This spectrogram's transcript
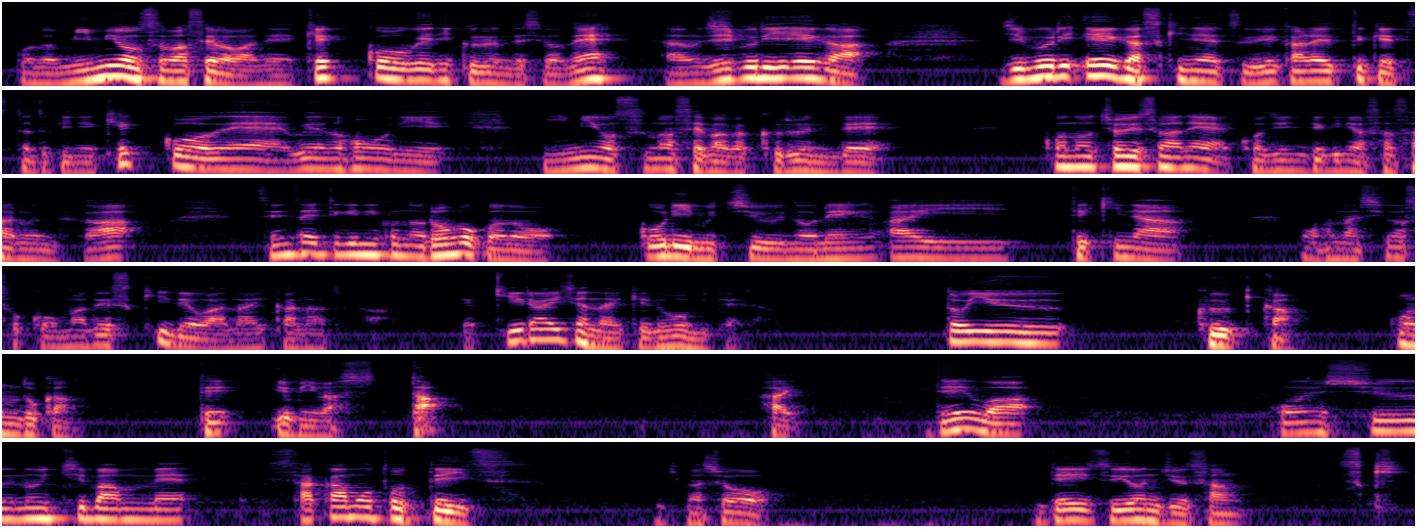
この耳を澄ませばはね、結構上に来るんですよね。あの、ジブリ映画、ジブリ映画好きなやつ上から言ってけって言った時に結構ね、上の方に耳を澄ませばが来るんで、このチョイスはね、個人的には刺さるんだが、全体的にこのロボコのゴリ夢中の恋愛的なお話はそこまで好きではないかなとか、いや嫌いじゃないけど、みたいな。という空気感、温度感で読みました。はい。では、今週の一番目、坂本デイズ。行きましょう。デイズ43、好き。い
